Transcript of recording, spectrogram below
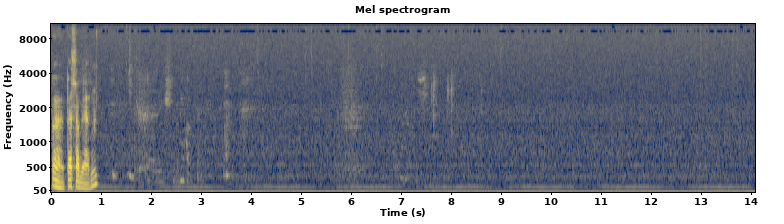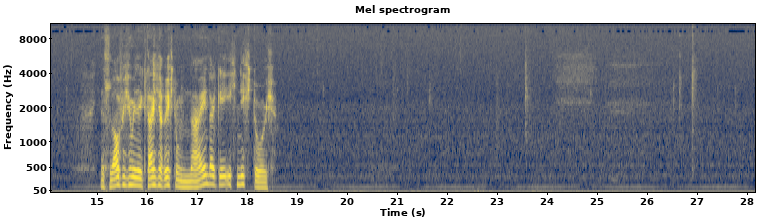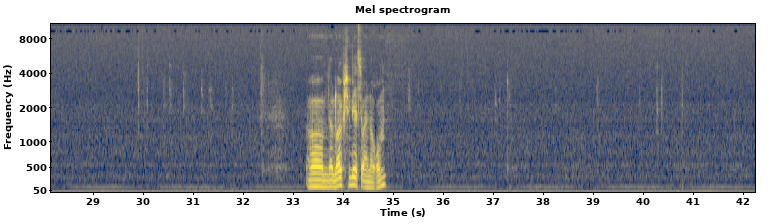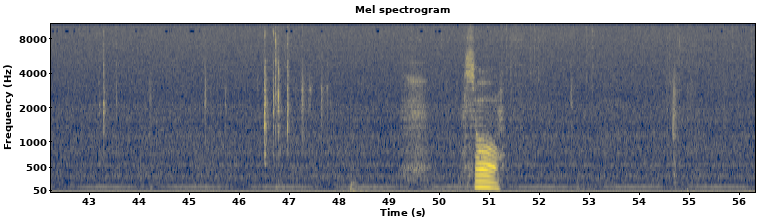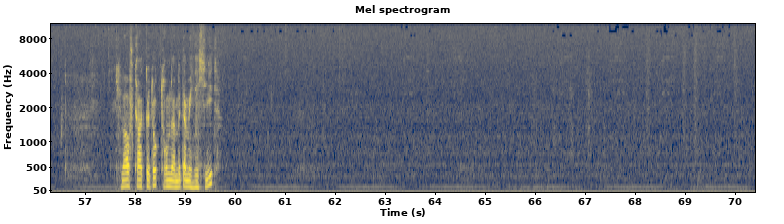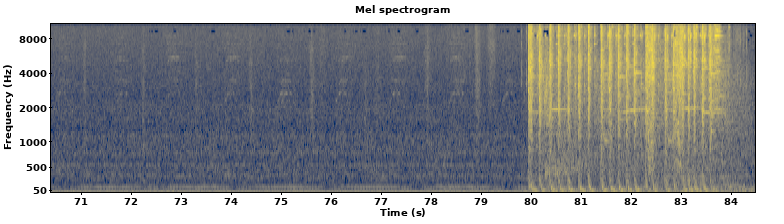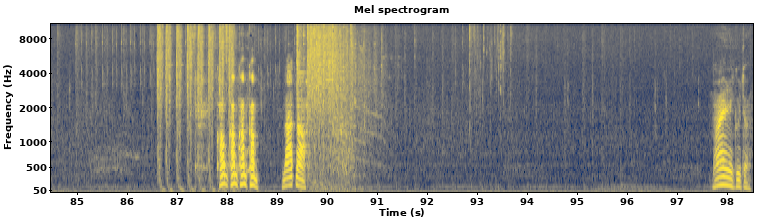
Äh, besser werden. Jetzt laufe ich in die gleiche Richtung. Nein, da gehe ich nicht durch. Ähm, da läuft schon wieder so einer rum. So. Ich laufe gerade geduckt rum, damit er mich nicht sieht. Komm, komm, komm, komm. Lad nach. Meine Güte.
